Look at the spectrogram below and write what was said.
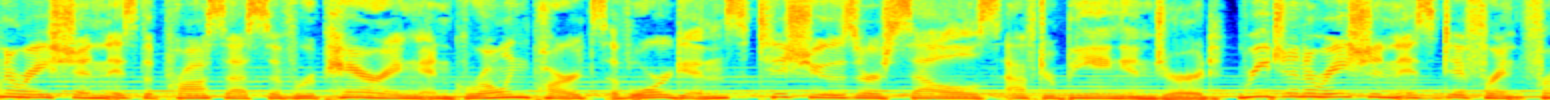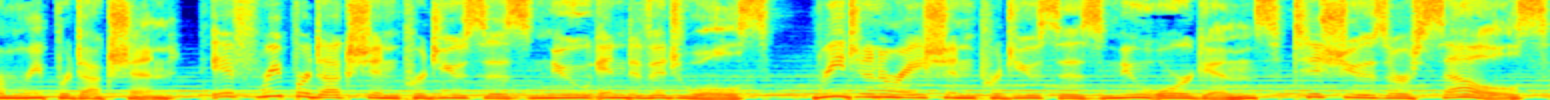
Regeneration is the process of repairing and growing parts of organs, tissues, or cells after being injured. Regeneration is different from reproduction. If reproduction produces new individuals, regeneration produces new organs, tissues, or cells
